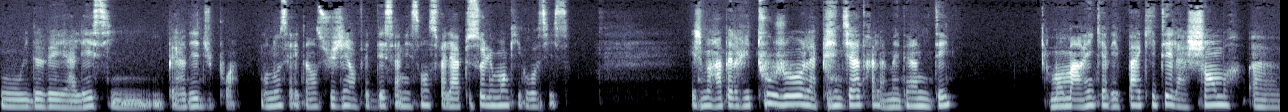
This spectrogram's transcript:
où il devait aller s'il perdait du poids. Pour nous, ça a été un sujet, en fait, dès sa naissance, il fallait absolument qu'il grossisse. Et je me rappellerai toujours la pédiatre à la maternité, mon mari qui avait pas quitté la chambre euh,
